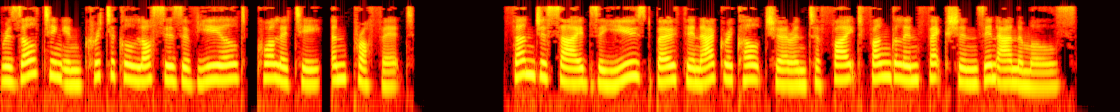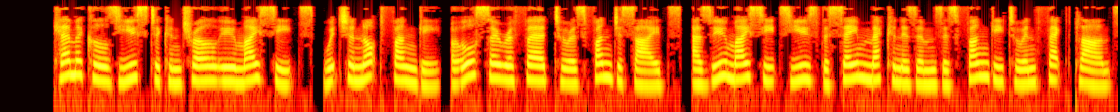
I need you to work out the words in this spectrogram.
resulting in critical losses of yield, quality, and profit. Fungicides are used both in agriculture and to fight fungal infections in animals. Chemicals used to control oomycetes, which are not fungi, are also referred to as fungicides, as oomycetes use the same mechanisms as fungi to infect plants.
